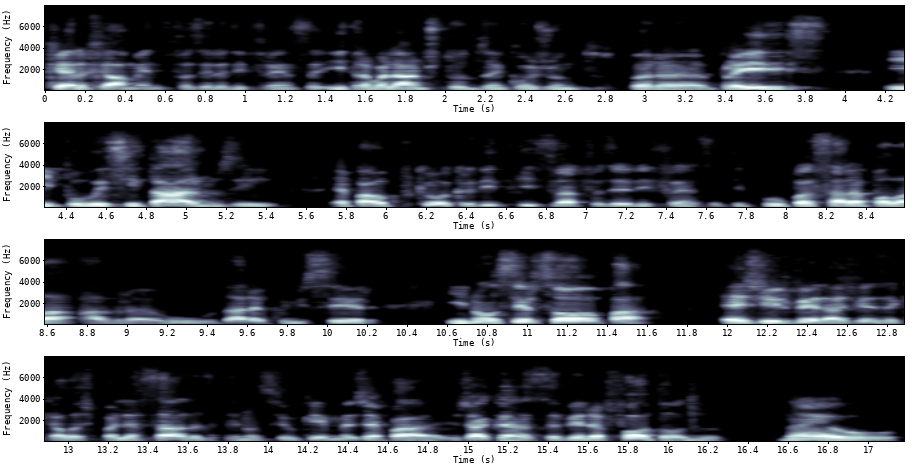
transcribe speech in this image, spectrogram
quer realmente fazer a diferença e trabalharmos todos em conjunto para, para isso e publicitarmos e é pá, porque eu acredito que isso vai fazer a diferença, tipo, o passar a palavra, o dar a conhecer e não ser só, pá, é giro ver às vezes aquelas palhaçadas e não sei o quê, mas é pá, já cansa ver a foto, do, não é, o,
